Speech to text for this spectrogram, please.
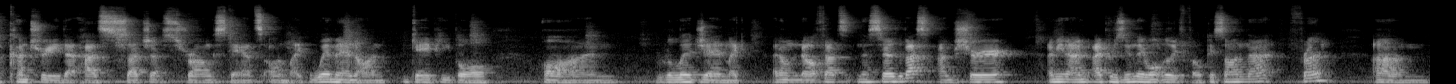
a country that has such a strong stance on like women on gay people on religion like i don't know if that's necessarily the best. I'm sure i mean I'm, i presume they won't really focus on that front um,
